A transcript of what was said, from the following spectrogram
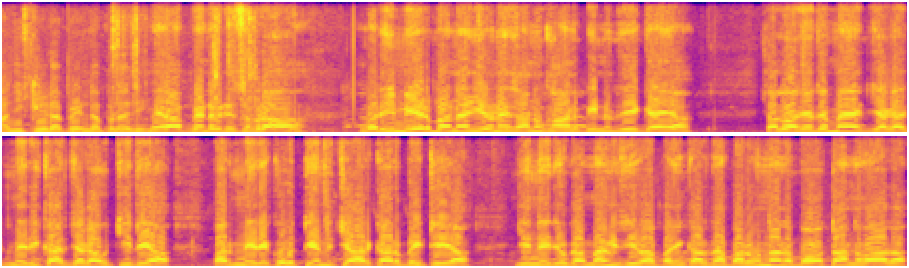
ਹਾਂਜੀ ਕਿਹੜਾ ਪਿੰਡ ਆਪਣਾ ਜੀ? ਮੇਰਾ ਪਿੰਡ ਵਿੱਚ ਸਭਰਾ। ਬੜੀ ਮਿਹਰਬਾਨੀ ਹੈ ਜੀ ਉਹਨੇ ਸਾਨੂੰ ਖਾਣ ਪੀਣ ਨੂੰ ਦੇ ਗਏ ਆ। ਚਲੋ ਅਜੇ ਤੇ ਮੈਂ ਜਗ੍ਹਾ ਮੇਰੀ ਘਰ ਜਗ੍ਹਾ ਉੱਚੀ ਤੇ ਆ ਪਰ ਮੇਰੇ ਕੋਲ ਵੀ ਤਿੰਨ ਚਾਰ ਘਰ ਬੈਠੇ ਆ ਜਿੰਨੇ ਜੋਗਾ ਮੈਂ ਵੀ ਸੇਵਾ ਪਾਣੀ ਕਰਦਾ ਪਰ ਉਹਨਾਂ ਦਾ ਬਹੁਤ ਧੰਨਵਾਦ ਆ।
